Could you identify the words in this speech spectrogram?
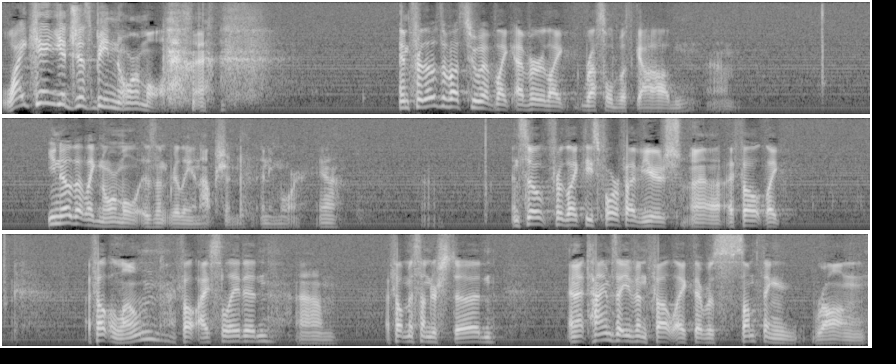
why can't you just be normal? and for those of us who have like ever like wrestled with God, um, you know that like normal isn't really an option anymore. Yeah. Um, and so for like these four or five years, uh, I felt like I felt alone. I felt isolated. Um, I felt misunderstood. And at times I even felt like there was something wrong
